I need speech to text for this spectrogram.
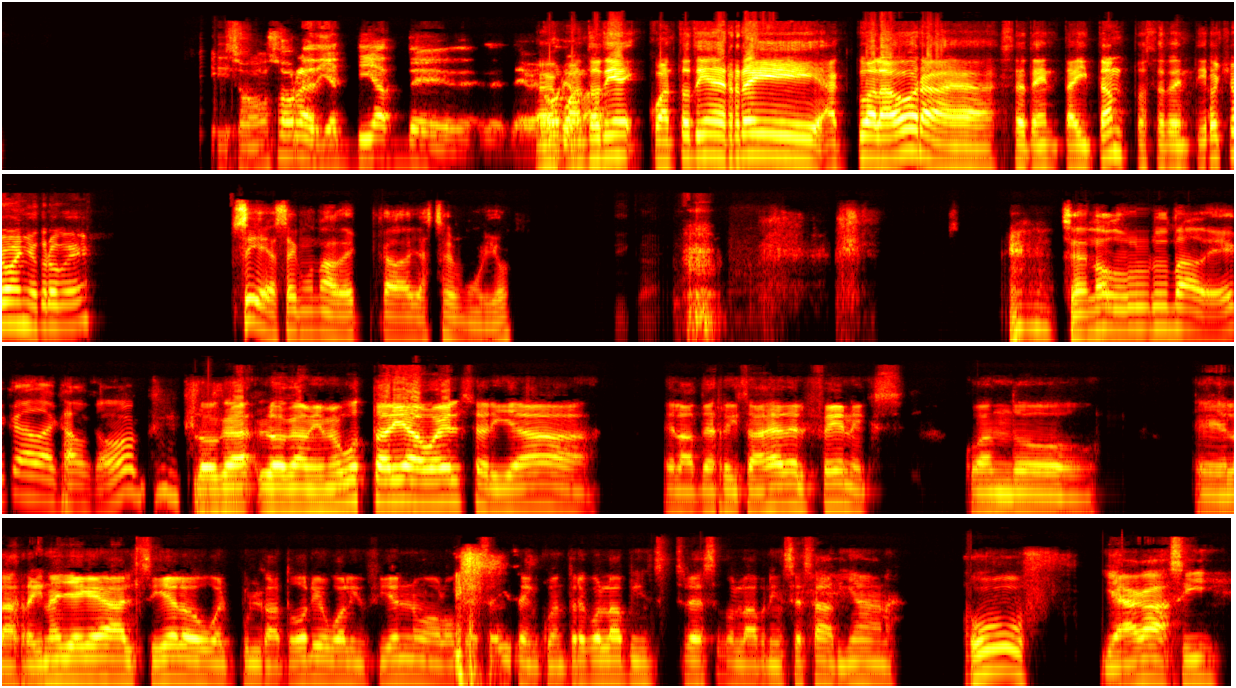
Y son sobre 10 días de, de, de Pero velorio, ¿Cuánto tiene, ¿Cuánto tiene el rey actual ahora? Setenta y tantos, setenta y ocho años creo que es. Sí, ese en una década ya se murió. Se no dura una década, cabrón. Lo que, lo que a mí me gustaría ver sería el aterrizaje del Fénix cuando eh, la reina llegue al cielo o al purgatorio o al infierno o lo que sea y se encuentre con la princesa, con la princesa Diana Uf. y haga así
